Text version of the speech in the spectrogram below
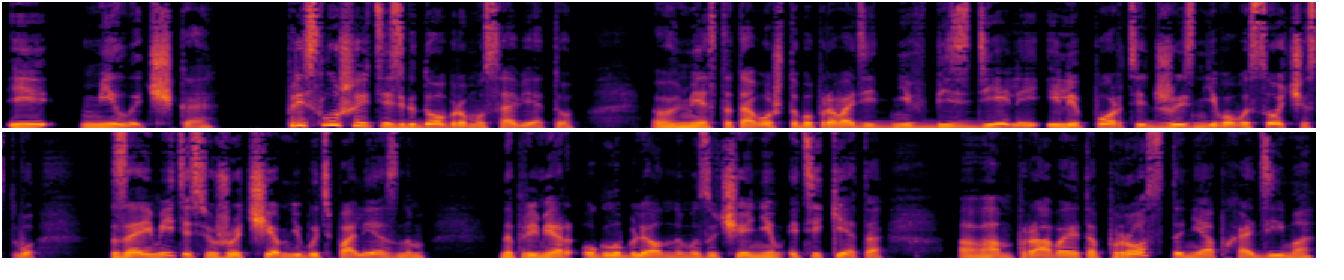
«И, милочка, прислушайтесь к доброму совету. Вместо того, чтобы проводить дни в безделии или портить жизнь его высочеству, займитесь уже чем-нибудь полезным, например, углубленным изучением этикета. Вам, право, это просто необходимо».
